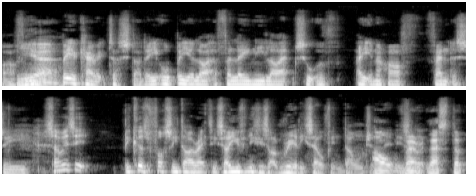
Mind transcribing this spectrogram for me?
I think. Yeah. Be a character study or be a like a Fellini like sort of eight and a half fantasy. So is it because Fosse directed? So you think this is like really self-indulgent? Oh, then, very. it? That's the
